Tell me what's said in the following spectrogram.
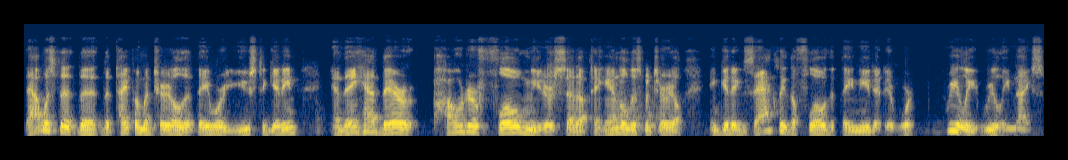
That was the, the, the type of material that they were used to getting. And they had their powder flow meter set up to handle this material and get exactly the flow that they needed. It worked really, really nice.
